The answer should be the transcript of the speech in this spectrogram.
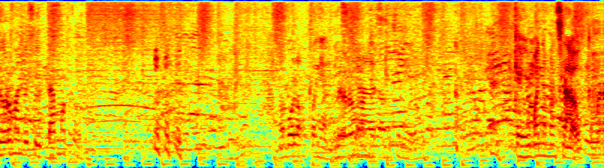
Duro man bisita mo to. Mabola ko pa niyan. Pero Kay human naman sila og kaon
